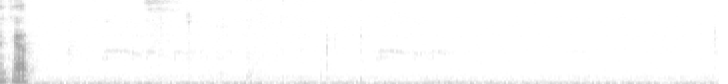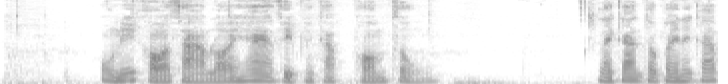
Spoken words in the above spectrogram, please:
นะครับองค์นี้ขอ 350 นะครับ พร้อมส่ง รายการต่อไปนะครับ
